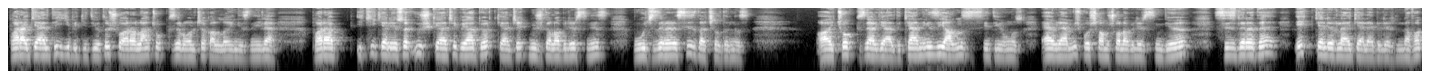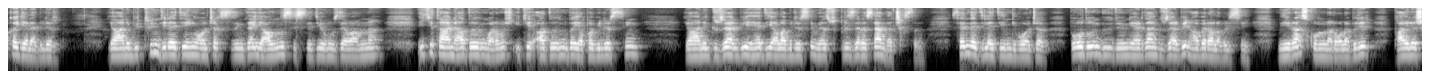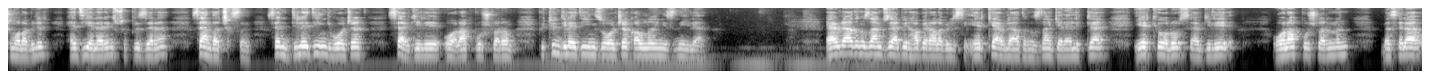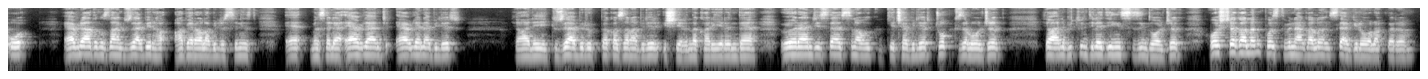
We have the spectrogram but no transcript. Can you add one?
Para geldiği gibi gidiyordu. Şu aralar çok güzel olacak Allah'ın izniyle. Para 2 geliyorsa 3 gelecek veya 4 gelecek müjde alabilirsiniz. Mucizelere siz de açıldınız. Ay çok güzel geldi. Kendinizi yalnız hissediyorsunuz. Evlenmiş, boşanmış olabilirsin diyor. Sizlere de ek gelirler gelebilir. Nafaka gelebilir. Yani bütün dilediğin olacak sizin de yalnız hissediyorsunuz devamlı. İki tane adığın varmış. iki adığını da yapabilirsin. Yani güzel bir hediye alabilirsin ve sürprizlere sen de çıksın. Sen de dilediğin gibi olacak. Doğduğun büyüdüğün yerden güzel bir haber alabilirsin. Miras konuları olabilir, paylaşım olabilir, hediyelerin sürprizlere sen de çıksın. Sen dilediğin gibi olacak sevgili oğlak burçlarım. Bütün dilediğiniz olacak Allah'ın izniyle. Evladınızdan güzel bir haber alabilirsin. Erkek evladınızdan genellikle erkek olur sevgili oğlak burçlarının. Mesela o evladınızdan güzel bir ha- haber alabilirsiniz. E, mesela evlen evlenebilir. Yani güzel bir rütbe kazanabilir iş yerinde, kariyerinde. Öğrenci ise sınavı geçebilir. Çok güzel olacak. Yani bütün dilediğiniz sizin de olacak. Hoşça kalın, pozitifine kalın sevgili oğlaklarım.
